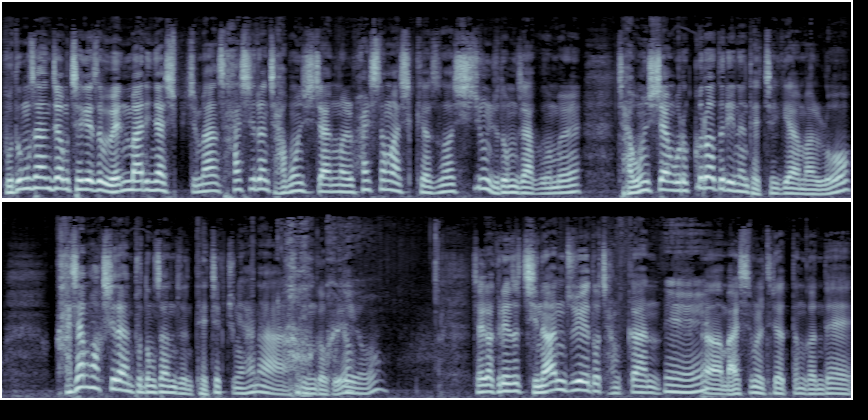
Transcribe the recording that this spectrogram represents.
부동산 정책에서 웬 말이냐 싶지만 사실은 자본시장을 활성화시켜서 시중 유동자금을 자본시장으로 끌어들이는 대책이야말로 가장 확실한 부동산 대책 중에 하나인 거고요. 아, 그래요. 제가 그래서 지난주에도 잠깐 네. 어, 말씀을 드렸던 건데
